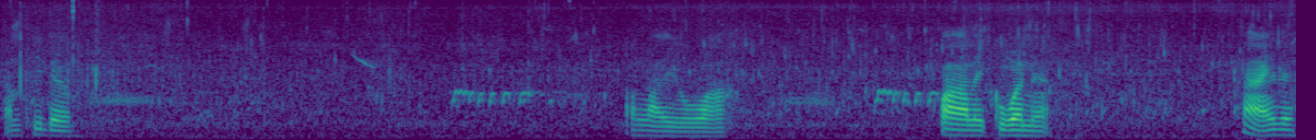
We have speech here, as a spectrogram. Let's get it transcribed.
ทำที่เดิม อะไรวะ ปลาอะไรกวนเนี่ย หายเลย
